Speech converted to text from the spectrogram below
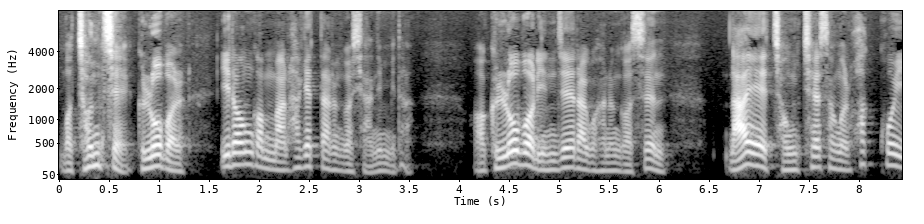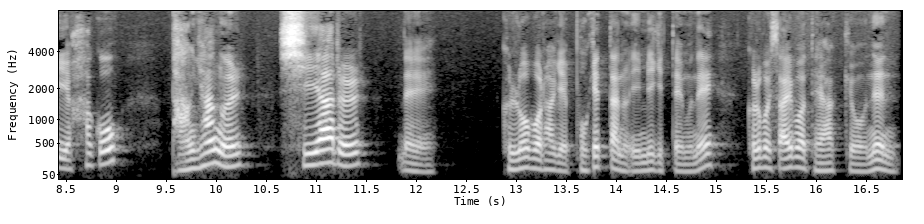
뭐 전체, 글로벌 이런 것만 하겠다는 것이 아닙니다. 어, 글로벌 인재라고 하는 것은 나의 정체성을 확고히 하고 방향을 시야를 네, 글로벌하게 보겠다는 의미이기 때문에 글로벌 사이버 대학교는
